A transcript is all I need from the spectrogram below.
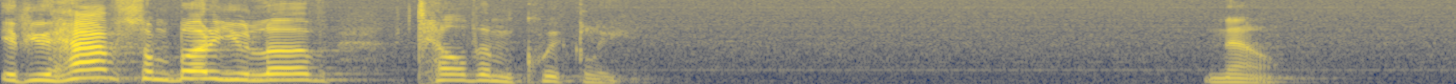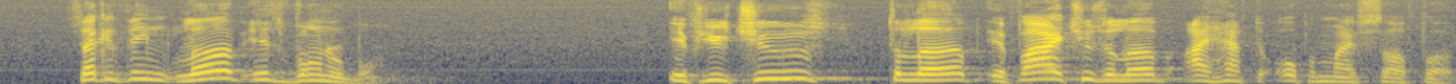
If you have somebody you love, tell them quickly. Now, second thing, love is vulnerable. If you choose to love, if I choose to love, I have to open myself up.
